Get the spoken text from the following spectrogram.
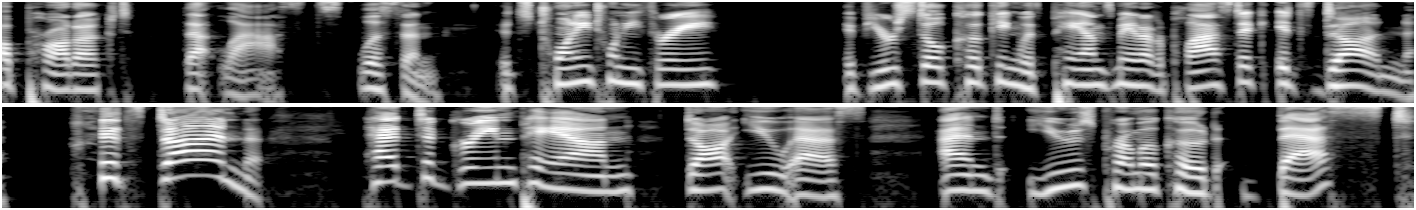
a product that lasts. Listen, it's 2023. If you're still cooking with pans made out of plastic, it's done. It's done. Head to greenpan.us and use promo code BEST,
